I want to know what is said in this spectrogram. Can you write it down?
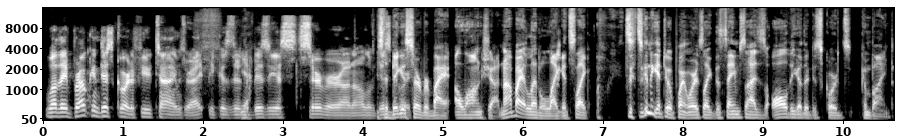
Well, they've broken Discord a few times, right? Because they're yeah. the busiest server on all of it's Discord. the biggest server by a long shot, not by a little. Like it's like it's going to get to a point where it's like the same size as all the other Discords combined.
